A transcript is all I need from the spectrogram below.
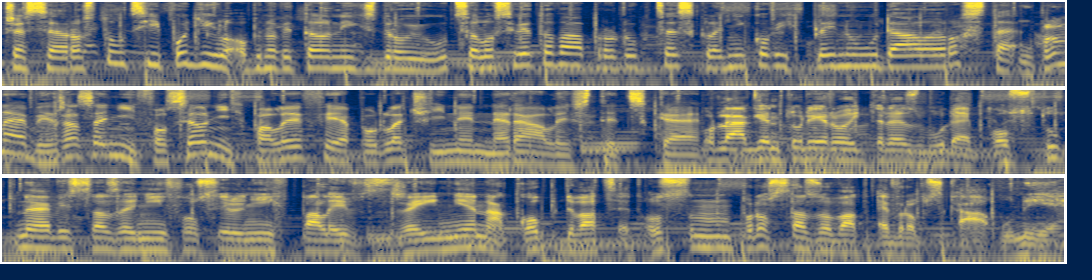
Přes rostoucí podíl obnovitelných zdrojů celosvětová produkce skleníkových plynů dál roste. Úplné vyřazení fosilních paliv je podle Číny nerealistické. Podle agentury Reuters bude postupné vysazení fosilních paliv zřejmě na COP28 prosazovat Evropská unie.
